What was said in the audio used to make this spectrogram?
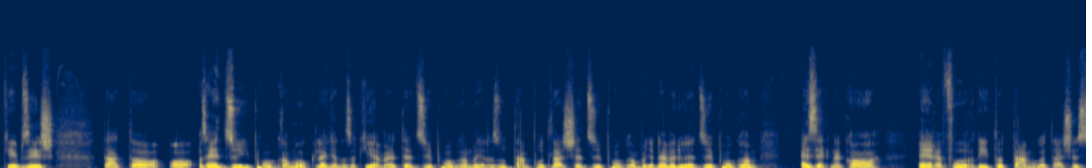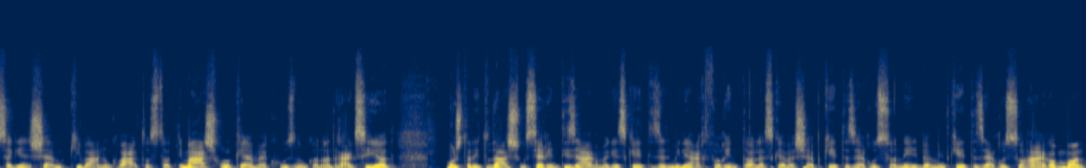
képzés, tehát a, a, az edzői programok, legyen az a kiemelt edzőprogram, legyen az utánpótlás edzőprogram, vagy a nevelőedzőprogram, ezeknek a erre fordított támogatás összegén sem kívánunk változtatni. Máshol kell meghúznunk a nadrágszíjat. Mostani tudásunk szerint 13,2 milliárd forinttal lesz kevesebb 2024-ben, mint 2023-ban.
